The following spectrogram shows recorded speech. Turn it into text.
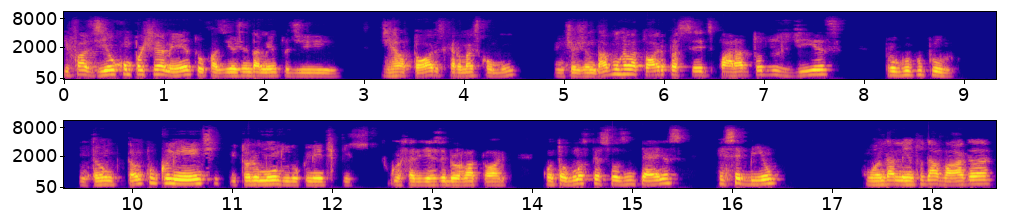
e fazia o compartilhamento, fazia agendamento de, de relatórios, que era o mais comum. A gente agendava um relatório para ser disparado todos os dias para o grupo público. Então, tanto o cliente e todo mundo do cliente que gostaria de receber o relatório, quanto algumas pessoas internas recebiam o andamento da vaga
